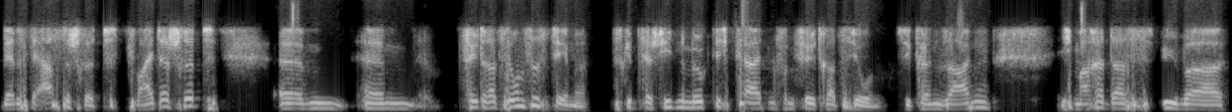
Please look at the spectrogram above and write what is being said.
wäre das der erste Schritt. Zweiter Schritt, ähm, ähm, Filtrationssysteme. Es gibt verschiedene Möglichkeiten von Filtration. Sie können sagen, ich mache das über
